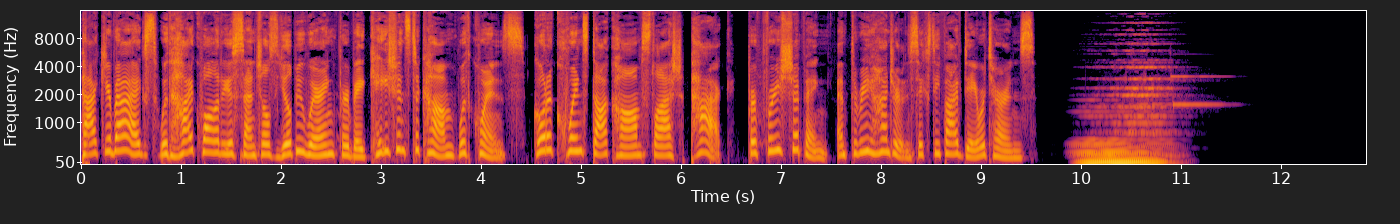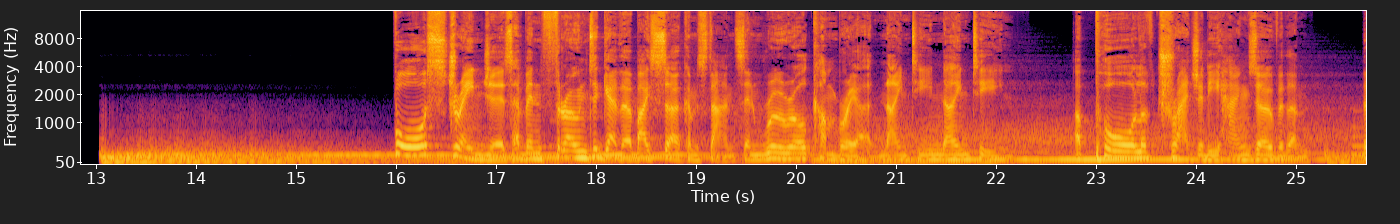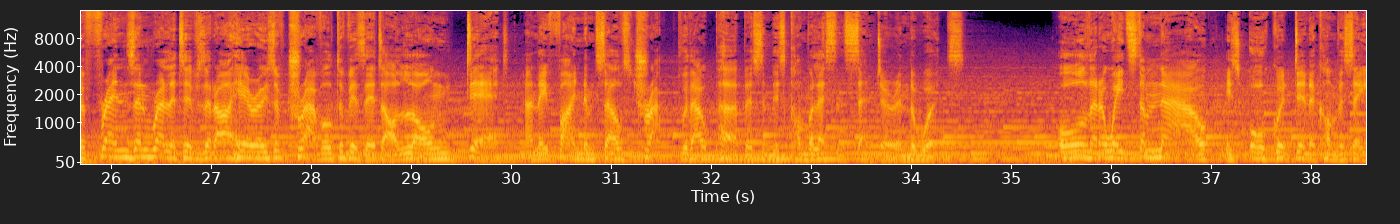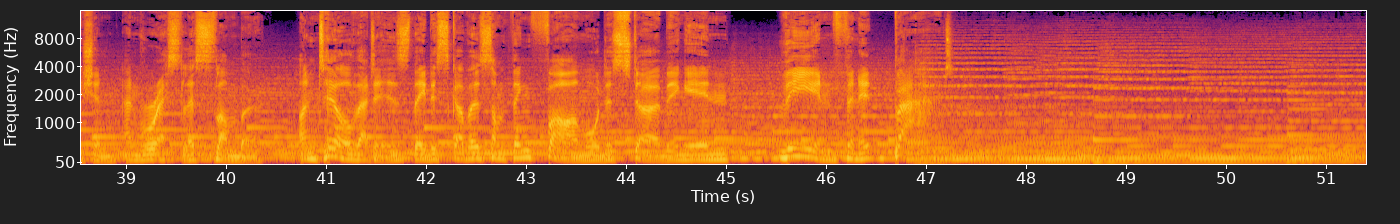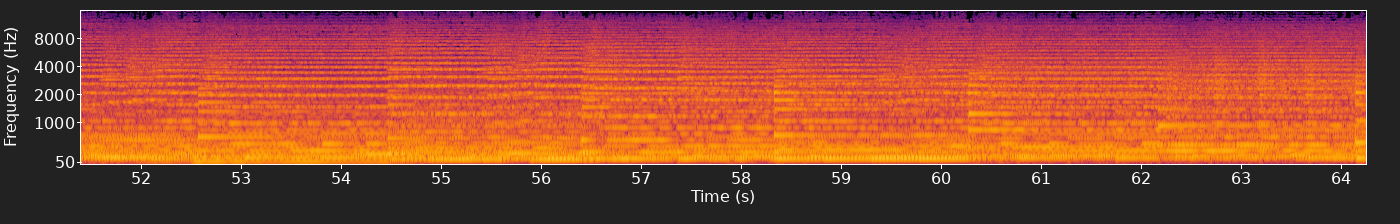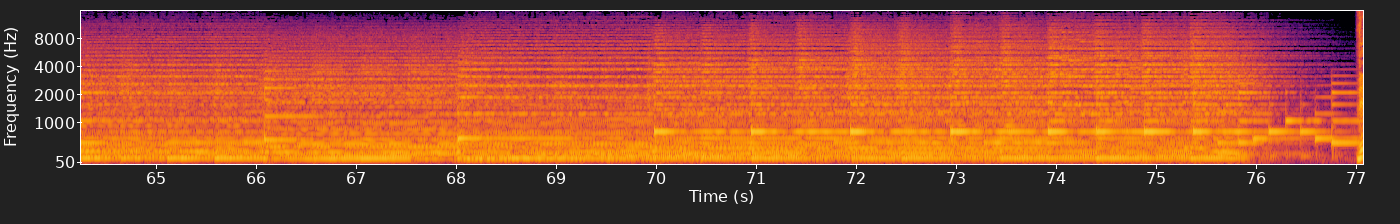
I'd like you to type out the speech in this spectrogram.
Pack your bags with high-quality essentials you'll be wearing for vacations to come with Quince. Go to quince.com slash pack for free shipping and 365-day returns. Four strangers have been thrown together by circumstance in rural Cumbria, 1919. A pall of tragedy hangs over them. The friends and relatives that our heroes have traveled to visit are long dead, and they find themselves trapped without purpose in this convalescence center in the woods. All that awaits them now is awkward dinner conversation and restless slumber. Until, that is, they discover something far more disturbing in The Infinite Bad.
